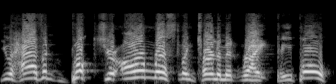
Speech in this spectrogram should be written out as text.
you haven't booked your arm wrestling tournament right, people.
